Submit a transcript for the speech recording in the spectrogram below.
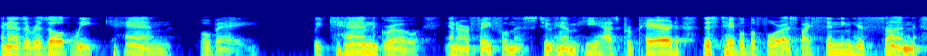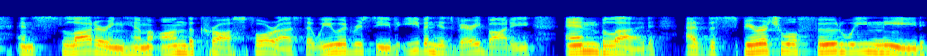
And as a result, we can obey. We can grow in our faithfulness to Him. He has prepared this table before us by sending His Son and slaughtering Him on the cross for us, that we would receive even His very body and blood as the spiritual food we need,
